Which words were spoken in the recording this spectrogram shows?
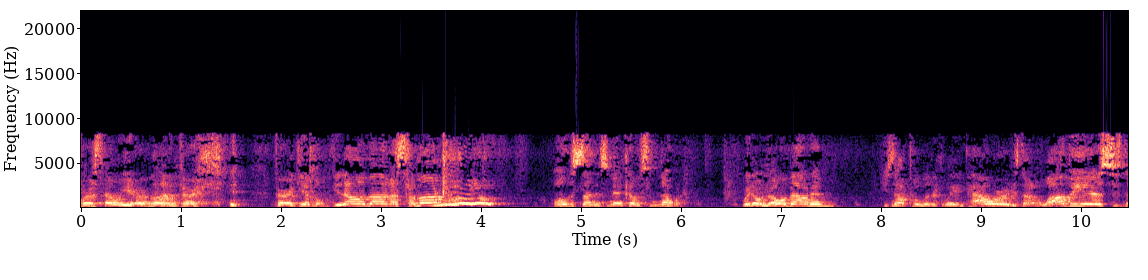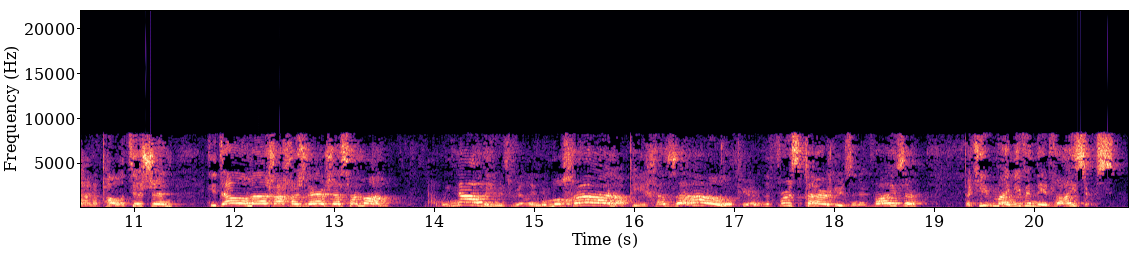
First time we hear Haman in Paragimel. Gidal HaMelech Es Haman. All of a sudden, this man comes from nowhere. We don't know about him. He's not politically empowered. He's not a lobbyist. He's not a politician. Gidal HaMelech Achashverosh Es Haman. Now we know that he was really Memuchan, Api Chazal, who appeared in the first paragraph, he was an advisor. But keep in mind, even the advisors,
